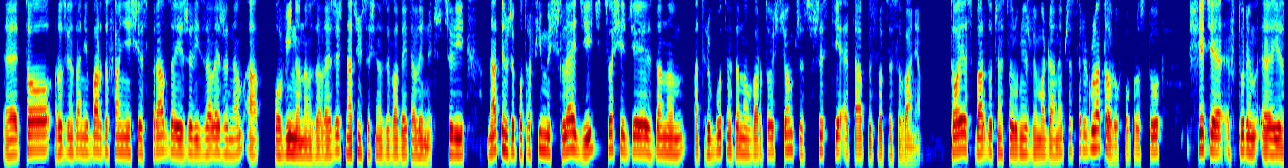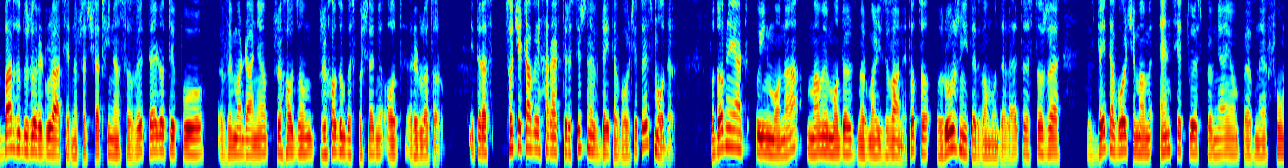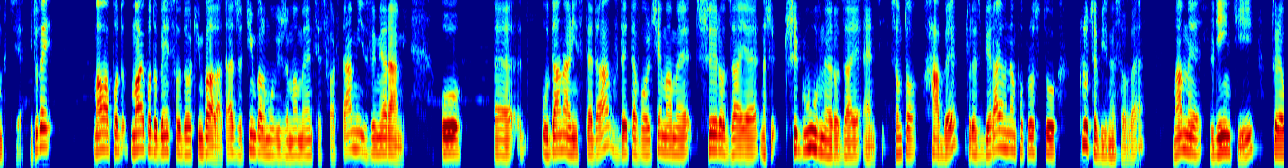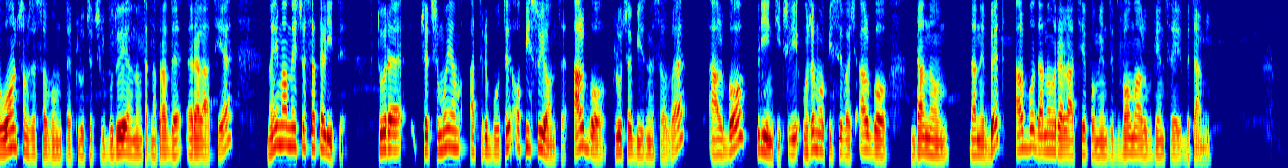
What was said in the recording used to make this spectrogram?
E, to rozwiązanie bardzo fajnie się sprawdza, jeżeli zależy nam, a powinno nam zależeć na czymś, co się nazywa data lineage, czyli na tym, że potrafimy śledzić, co się dzieje z danym atrybutem, z daną wartością przez wszystkie etapy procesowania. To jest bardzo często również wymagane przez regulatorów. Po prostu w świecie, w którym e, jest bardzo dużo regulacji, jak na przykład świat finansowy, tego typu wymagania przychodzą, przychodzą bezpośrednio od regulatorów. I teraz, co ciekawe i charakterystyczne w Data Vaultie, to jest model. Podobnie jak u Inmona mamy model znormalizowany. To, co różni te dwa modele, to jest to, że w Data Vaultie mamy encje, które spełniają pewne funkcje. I tutaj mała małe podobieństwo do Kimbala, tak? że Kimball mówi, że mamy encje z faktami i z wymiarami. U, e, u Dana Linsteda w Data Vaultie mamy trzy rodzaje, znaczy trzy główne rodzaje encji. Są to huby, które zbierają nam po prostu klucze biznesowe, mamy linki, które łączą ze sobą te klucze, czyli budują nam tak naprawdę relacje. No i mamy jeszcze satelity, które przetrzymują atrybuty opisujące albo klucze biznesowe, albo linki, czyli możemy opisywać albo daną, dany byt, albo daną relację pomiędzy dwoma lub więcej bytami.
